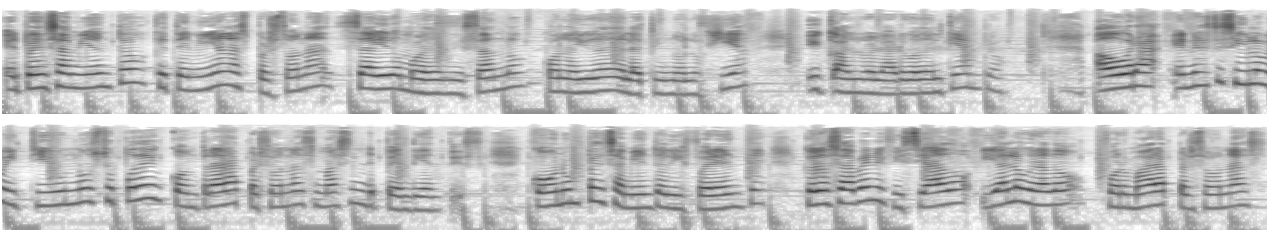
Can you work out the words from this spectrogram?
El pensamiento que tenían las personas se ha ido modernizando con la ayuda de la tecnología y a lo largo del tiempo. Ahora, en este siglo XXI se puede encontrar a personas más independientes, con un pensamiento diferente que los ha beneficiado y ha logrado formar a personas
